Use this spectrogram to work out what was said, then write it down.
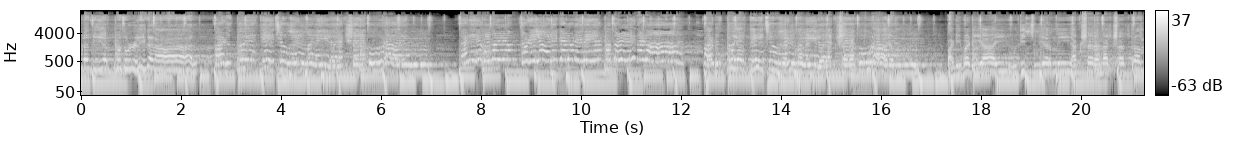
തൊഴിലാളികളുടെ വിയർപ്പു തുള്ളികളാൽ പടുത്തുയർത്തി വിയർപ്പു തുള്ളികളാൽ ചൂരൽ മലയിലൊരക്ഷര കൂടാരം പടിപടിയായി ഉദിച്ചുയർന്നീ അക്ഷര നക്ഷത്രം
